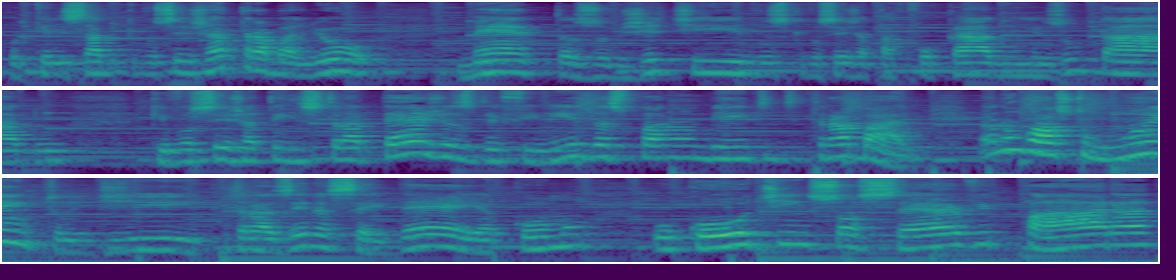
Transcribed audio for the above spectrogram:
porque ele sabe que você já trabalhou metas, objetivos, que você já está focado em resultado, que você já tem estratégias definidas para o ambiente de trabalho. Eu não gosto muito de trazer essa ideia como o coaching só serve para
